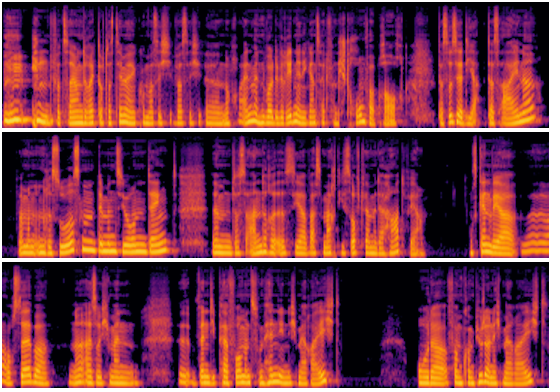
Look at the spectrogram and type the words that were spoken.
Verzeihung, direkt auf das Thema gekommen, was ich, was ich äh, noch einwenden wollte. Wir reden ja die ganze Zeit von Stromverbrauch. Das ist ja die, das eine, wenn man in Ressourcendimensionen denkt. Ähm, das andere ist ja, was macht die Software mit der Hardware? Das kennen wir ja äh, auch selber. Ne? Also ich meine, äh, wenn die Performance vom Handy nicht mehr reicht oder vom Computer nicht mehr reicht,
